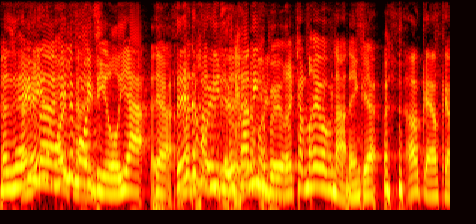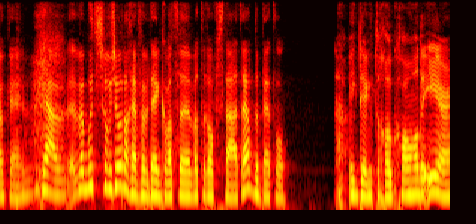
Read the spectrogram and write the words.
Dat is een hele, hele mooie hele, prijs. mooie deal. Ja, ja. Hele maar dat gaat niet, dat gaat niet gebeuren. Ik ga er nog even over nadenken, ja. Oké, oké, oké. Ja, we moeten sowieso nog even bedenken wat, eh, wat erop staat hè, op de battle. Nou, ik denk toch ook gewoon wel de eer.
